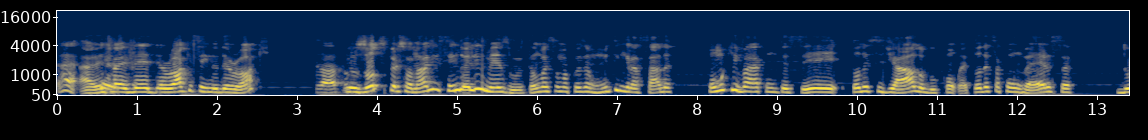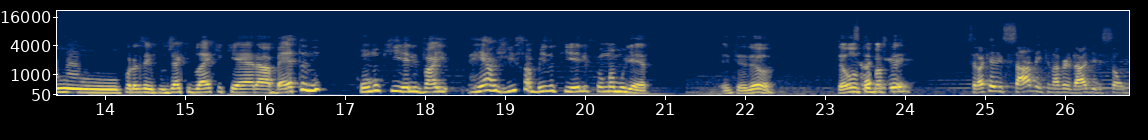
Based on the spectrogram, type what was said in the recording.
É, a gente vai ver The Rock sendo The Rock Exato. e os outros personagens sendo eles mesmos. Então vai ser uma coisa muito engraçada. Como que vai acontecer todo esse diálogo, é, toda essa conversa do, por exemplo, Jack Black, que era a Bethany, como que ele vai reagir sabendo que ele foi uma mulher. Entendeu? Então Será tem que bastante. ele- será que eles sabem que na verdade eles são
